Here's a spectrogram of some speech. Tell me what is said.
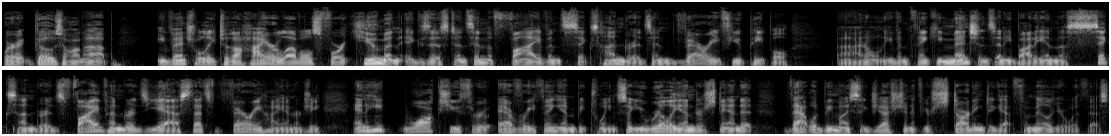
where it goes on up eventually to the higher levels for human existence in the five and six hundreds, and very few people uh, I don't even think he mentions anybody in the 600s. 500s, yes, that's very high energy. And he walks you through everything in between. So you really understand it. That would be my suggestion if you're starting to get familiar with this.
